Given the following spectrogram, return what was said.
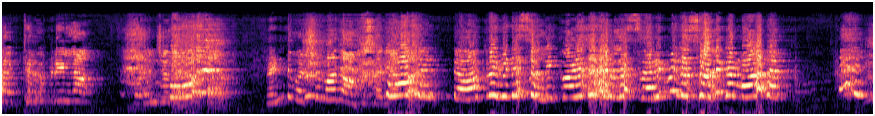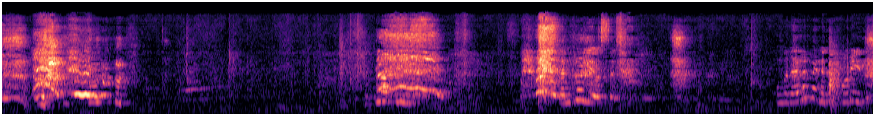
டாக்டர் அப்படிலாம் குறைஞ்சது. ரெண்டு வருஷமாவது ஆகும் சரியா டாக்டர் கிட்ட சொல்லி குழந்தை சரி பண்ண சொல்லுங்கம்மா கண்ட்ரோல் செல்ஃப் உங்க நிலைமை எனக்கு புரியுது.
